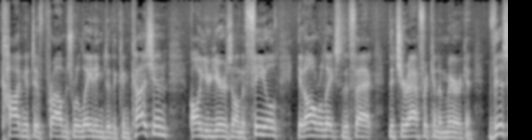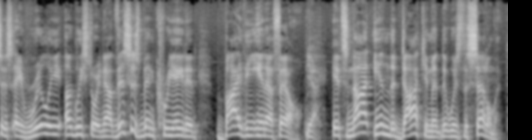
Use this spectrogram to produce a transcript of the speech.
cognitive problems relating to the concussion, all your years on the field. It all relates to the fact that you're African American. This is a really ugly story. Now, this has been created by the NFL. Yeah. It's not in the document that was the settlement.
